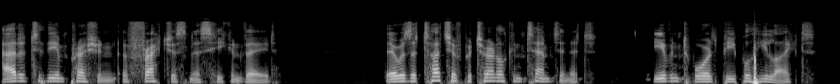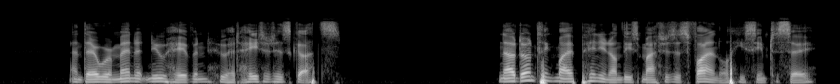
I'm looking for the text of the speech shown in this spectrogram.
added to the impression of fractiousness he conveyed. There was a touch of paternal contempt in it, even towards people he liked, and there were men at New Haven who had hated his guts. Now don't think my opinion on these matters is final, he seemed to say,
